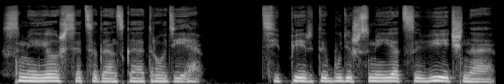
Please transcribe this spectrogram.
«Смеёшься, цыганское отродье?» Теперь ты будешь смеяться вечно.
